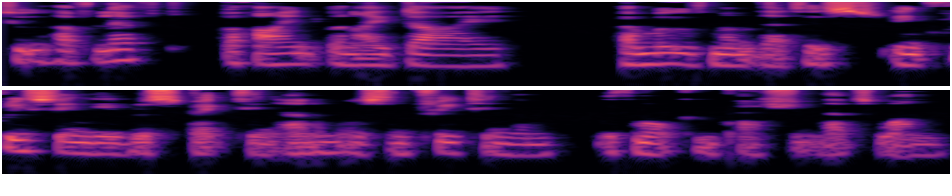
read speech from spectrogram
to have left behind when I die a movement that is increasingly respecting animals and treating them with more compassion. That's one.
